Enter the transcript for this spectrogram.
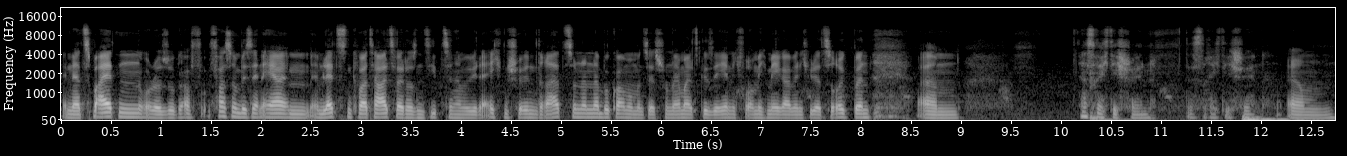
in der zweiten oder sogar fast so ein bisschen eher im, im letzten Quartal 2017 haben wir wieder echt einen schönen Draht zueinander bekommen, haben uns jetzt schon mehrmals gesehen. Ich freue mich mega, wenn ich wieder zurück bin. Ähm, das ist richtig schön. Das ist richtig schön. Ähm,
